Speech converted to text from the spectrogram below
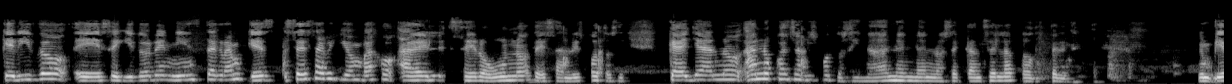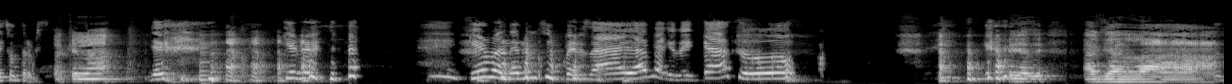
querido eh, seguidor en Instagram que es César-AL01 de San Luis Potosí. Que allá no, ah, no, ¿cuál San Luis Potosí? No, no, no, no, se cancela todo, espérense. Empiezo otra vez. Sáquenla. quiero, quiero mandar un super sal, anda que de caso. Háganla.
